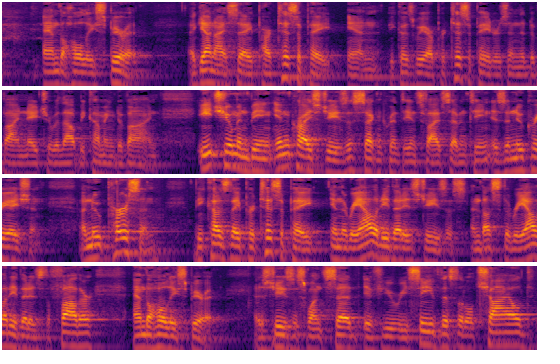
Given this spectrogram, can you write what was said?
and the Holy Spirit. Again, I say participate in because we are participators in the divine nature without becoming divine. Each human being in Christ Jesus, 2 Corinthians 5:17, is a new creation, a new person because they participate in the reality that is Jesus and thus the reality that is the Father and the Holy Spirit. As Jesus once said, if you receive this little child,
